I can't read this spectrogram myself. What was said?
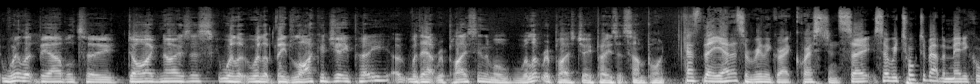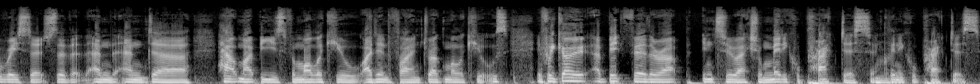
Will it be able to diagnose us? Will it will it be like a GP uh, without replacing them, or will it replace GPs at some point? That's the, yeah, that's a really great question. So, so we talked about the medical research so that, and and uh, how it might be used for molecule identifying drug molecules. If we go a bit further up into actual medical practice and clinical practice,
